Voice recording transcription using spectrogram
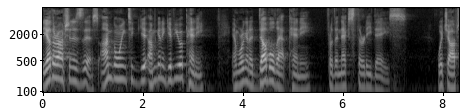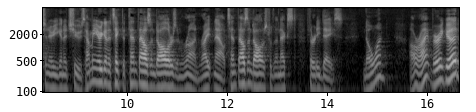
the other option is this I'm going to, I'm going to give you a penny, and we're going to double that penny for the next 30 days. Which option are you going to choose? How many are going to take the $10,000 and run right now? $10,000 for the next 30 days? No one? All right, very good.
